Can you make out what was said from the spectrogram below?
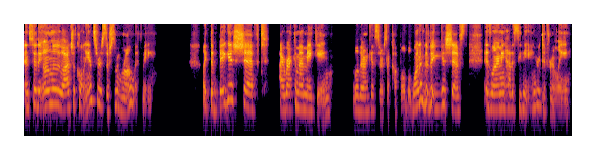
And so the only logical answer is there's something wrong with me. Like the biggest shift I recommend making well there i guess there's a couple but one of the biggest shifts is learning how to see the anger differently.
